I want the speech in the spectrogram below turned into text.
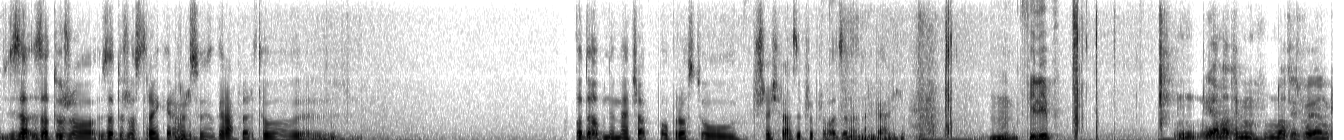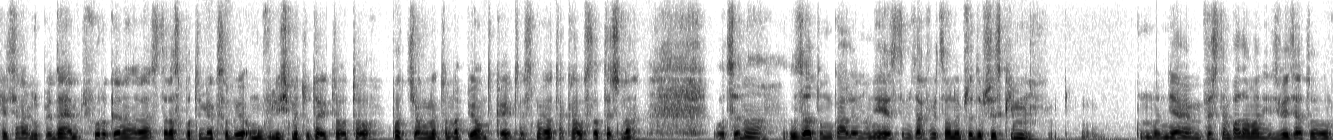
za, za, dużo, za dużo Striker versus Grappler to e, podobny matchup po prostu sześć razy przeprowadzony na gali. Mm, Filip? Ja na tym, na tej twojej ankiecie na grupie dałem czwórkę, natomiast teraz po tym jak sobie umówiliśmy tutaj, to, to podciągnę to na piątkę i to jest moja taka ostateczna ocena za tą galę. No nie jestem zachwycony przede wszystkim, no nie wiem, występ Adama Niedźwiedzia to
